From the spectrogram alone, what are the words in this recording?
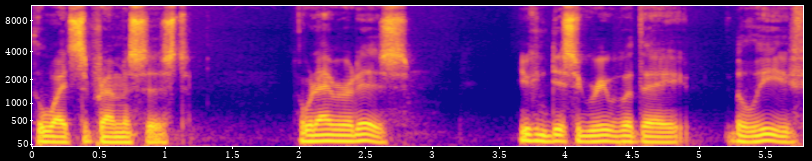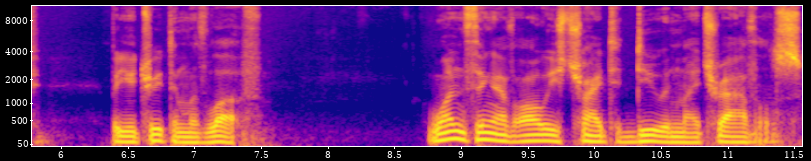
the white supremacist, whatever it is. You can disagree with what they believe, but you treat them with love. One thing I've always tried to do in my travels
